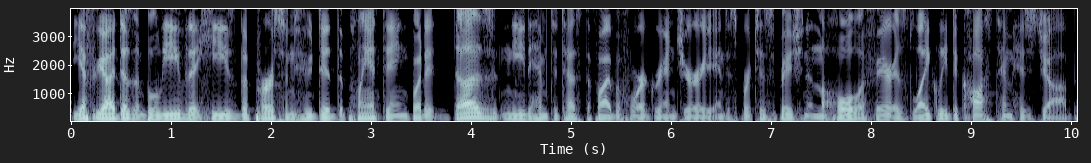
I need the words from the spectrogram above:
The FBI doesn't believe that he's the person who did the planting, but it does need him to testify before a grand jury, and his participation in the whole affair is likely to cost him his job.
